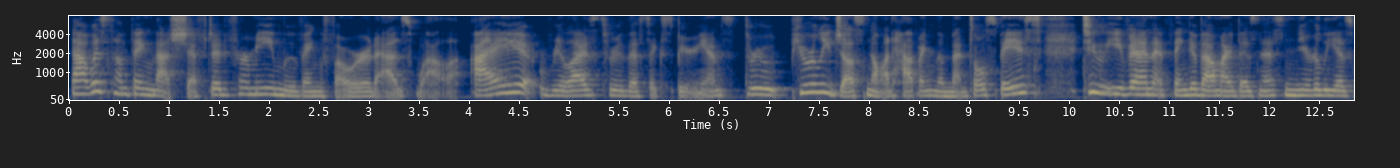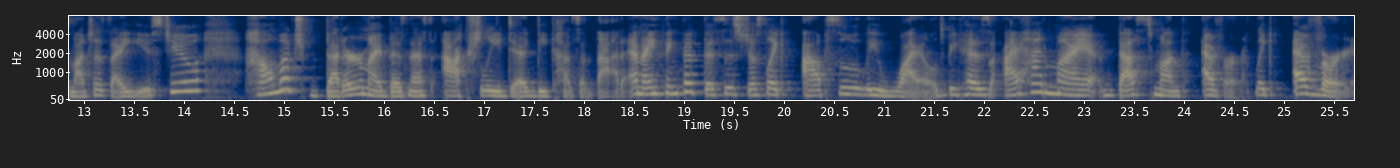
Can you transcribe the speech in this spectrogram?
that was something that shifted for me moving forward as well. I realized through this experience, through purely just not having the mental space to even think about my business nearly as much as I used to, how much better my business actually did because of that. And I think that this is just like absolutely wild because I had my best month ever, like ever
